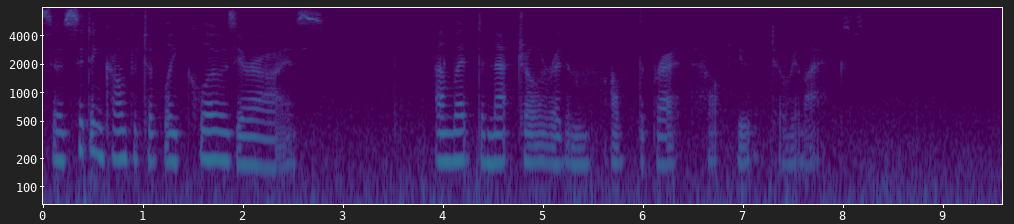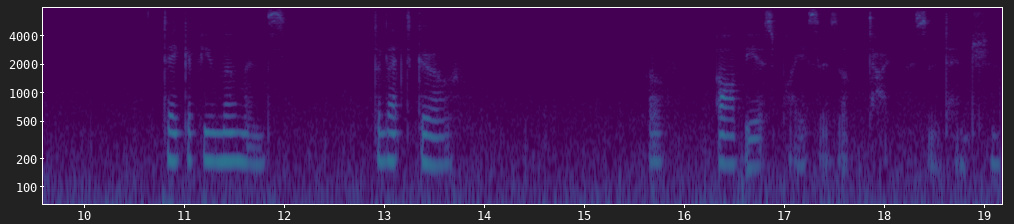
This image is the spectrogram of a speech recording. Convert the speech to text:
So, sitting comfortably, close your eyes and let the natural rhythm of the breath help you to relax. Take a few moments to let go of obvious places of tightness and tension.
